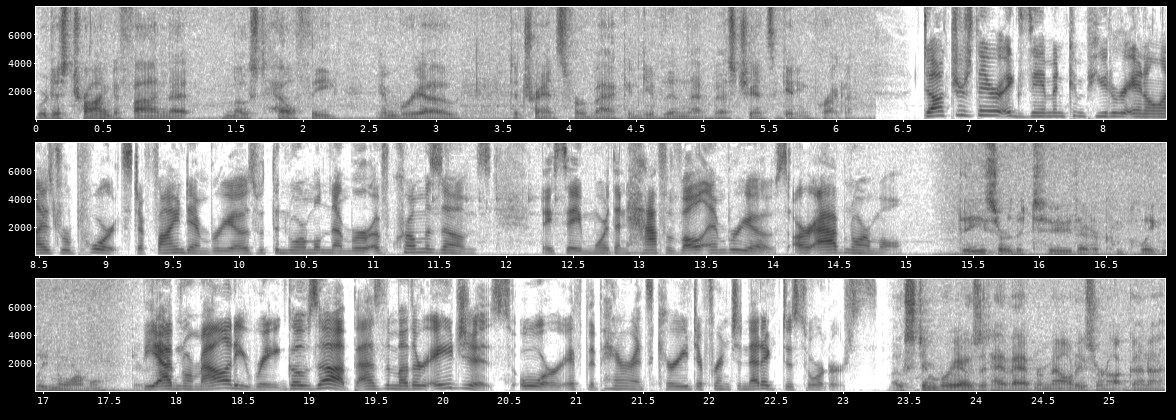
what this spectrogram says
We're just trying to find that most healthy embryo to transfer back and give them that best chance of getting pregnant. Doctors there examine computer analyzed reports to find embryos with the normal number of chromosomes. They say more than half of all embryos are abnormal. These are the two that are completely normal. The abnormality rate goes up as the mother ages or if the parents carry different genetic disorders. Most embryos that have abnormalities are not going to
